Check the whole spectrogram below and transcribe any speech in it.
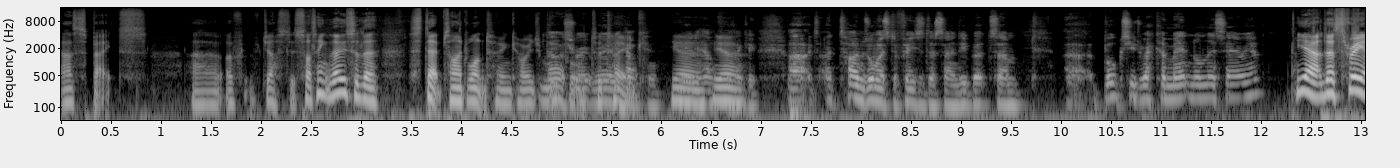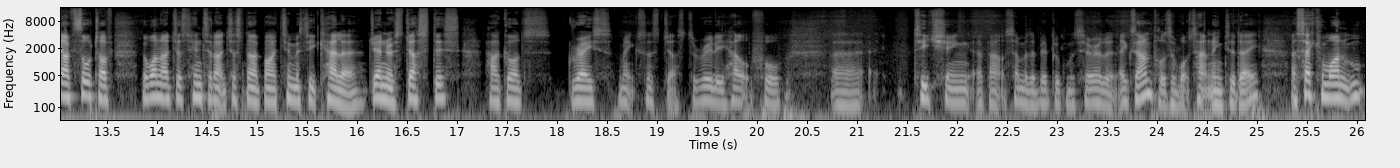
aspects. Uh, of justice. So I think those are the steps I'd want to encourage people no, re- to really take. Helpful. Yeah, really helpful. yeah. Thank you. Uh, time's almost defeated us, Andy. But um, uh, books you'd recommend on this area? Yeah, there's three I've thought of. The one I just hinted at just now by Timothy Keller, Generous Justice, How God's Grace Makes Us Just. A really helpful uh, teaching about some of the biblical material and examples of what's happening today. A second one,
